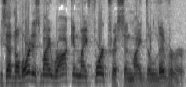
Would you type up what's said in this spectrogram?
He said, The Lord is my rock and my fortress and my deliverer,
